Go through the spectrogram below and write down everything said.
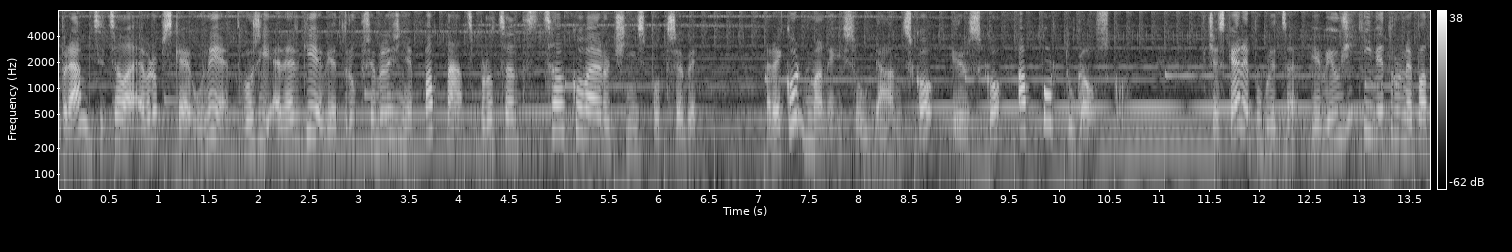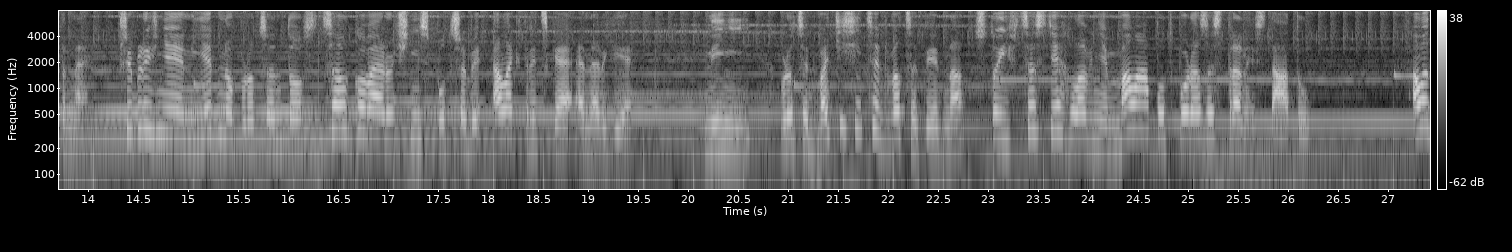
V rámci celé Evropské unie tvoří energie větru přibližně 15% z celkové roční spotřeby. Rekordmany jsou Dánsko, Irsko a Portugalsko. V České republice je využití větru nepatrné. Přibližně jen 1% z celkové roční spotřeby elektrické energie. Nyní, v roce 2021, stojí v cestě hlavně malá podpora ze strany státu. Ale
